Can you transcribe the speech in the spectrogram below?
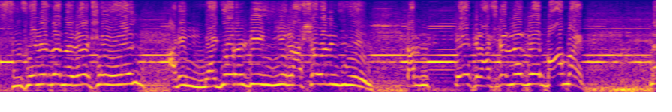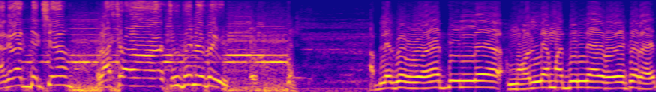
शिवसेनेचा नगराध्यक्ष येईल आणि मेजॉरिटी ही राष्ट्रवादीची येईल. कारण ते एक राजकारणातले बाप आहेत. नगराध्यक्ष? राष्ट्र शिवसेनेचा येईल. आपल्या रोह्यातील मोहल्ल्यामधील रोहेकर आहेत.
